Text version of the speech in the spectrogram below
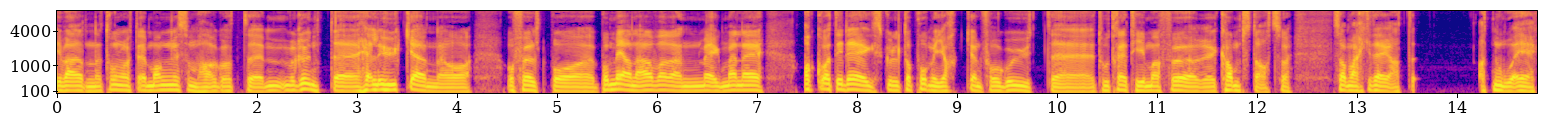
i, verden. Jeg tror nok det er mange som har gått eh, rundt eh, hele uken og, og følt på, på, mer nerver enn meg. Men jeg, akkurat idet jeg skulle ta på meg jakken for å gå ut eh, to-tre timer før kampstart, så, så merket jeg at, at nå er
